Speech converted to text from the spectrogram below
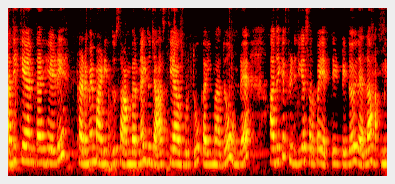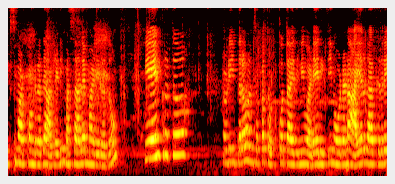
ಅದಕ್ಕೆ ಅಂತ ಹೇಳಿ ಕಡಿಮೆ ಮಾಡಿದ್ದು ಸಾಂಬಾರನ್ನ ಇದು ಜಾಸ್ತಿ ಆಗ್ಬಿಡ್ತು ಕೈಮಾದು ಉಂಡೆ. ಅದಕ್ಕೆ ಫ್ರಿಡ್ಜ್ಗೆ ಸ್ವಲ್ಪ ಎತ್ತಿಟ್ಟಿದ್ದು. ಇದೆಲ್ಲ ಮಿಕ್ಸ್ ಮಾಡ್ಕೊಂಡಿರೋದೆ ಆಲ್ರೆಡಿ ಮಸಾಲೆ ಮಾಡಿರೋದು. ಏನು ಕೃತು? ನೋಡಿ, ಈ ಥರ ಒಂದು ಸ್ವಲ್ಪ ತೊಟ್ಕೋತಾ ಇದ್ದೀನಿ ವಡೆ ರೀತಿ ನೋಡೋಣ. ಆಯಲ್ಗೆ ಹಾಕಿದ್ರೆ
